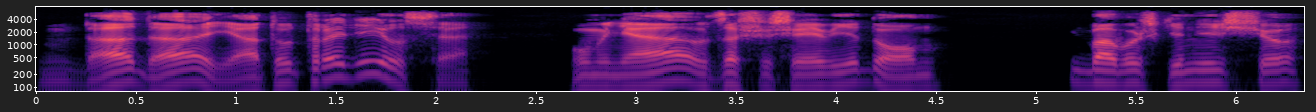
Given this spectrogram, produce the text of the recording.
Да-да, я тут родился. У меня в Зашишевье дом. Бабушкин еще.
